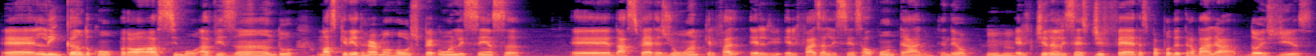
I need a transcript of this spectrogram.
é, linkando com o próximo, avisando. O nosso querido Herman Host pegou uma licença é, das férias de um ano, porque ele faz, ele, ele faz a licença ao contrário, entendeu? Uhum, ele tira é. a licença de férias para poder trabalhar dois dias.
